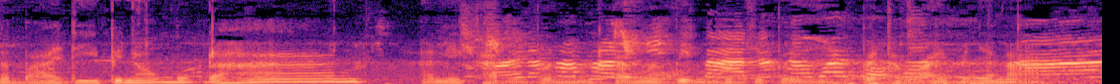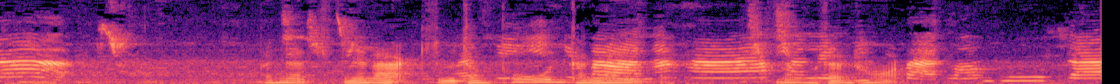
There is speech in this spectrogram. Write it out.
สบายดีพี่น้องมุกดาหารอันนี้ขันเป็นขันมาบิ่งเป็นจะไปไปถวายพญานาคพญานาคอยู่ทางพูนทางนี้น้องทันหอดบาทพร้อมพูดจ้า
